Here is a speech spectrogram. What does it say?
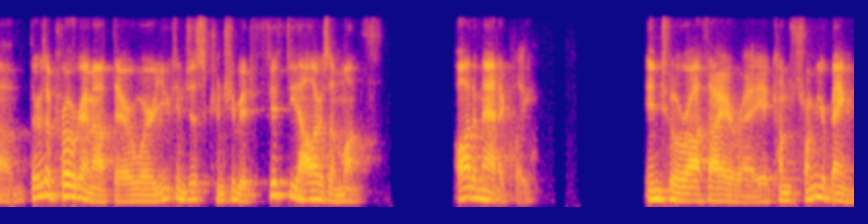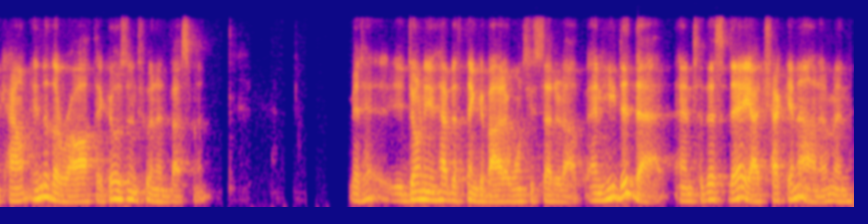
Um, there's a program out there where you can just contribute fifty dollars a month automatically into a Roth IRA. It comes from your bank account into the Roth. It goes into an investment." it, you don't even have to think about it once you set it up. And he did that. And to this day, I check in on him and,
